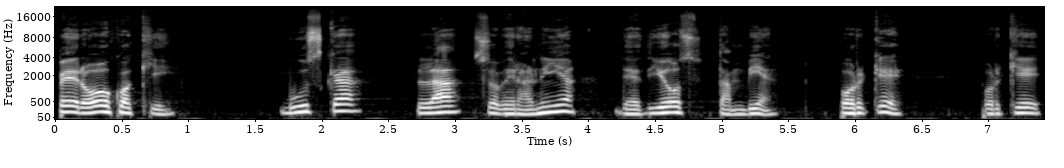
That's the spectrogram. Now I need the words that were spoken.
Pero ojo aquí, busca la soberanía de Dios también. ¿Por qué? Porque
